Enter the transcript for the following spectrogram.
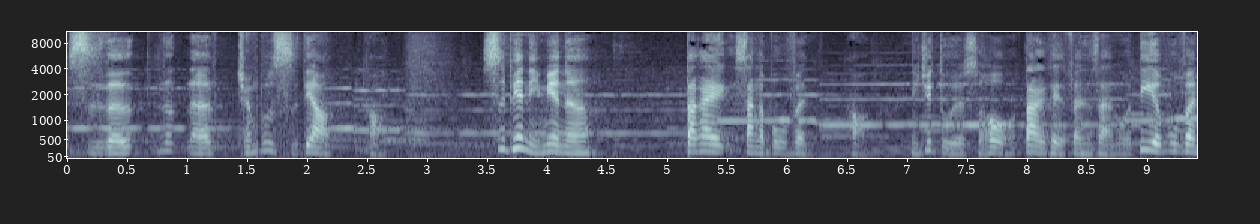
死的那呃全部死掉。好，诗篇里面呢，大概三个部分。好，你去读的时候，大概可以分三。我第二部分。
